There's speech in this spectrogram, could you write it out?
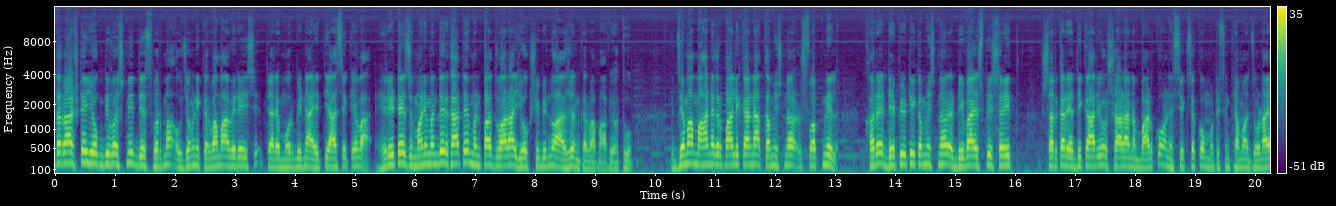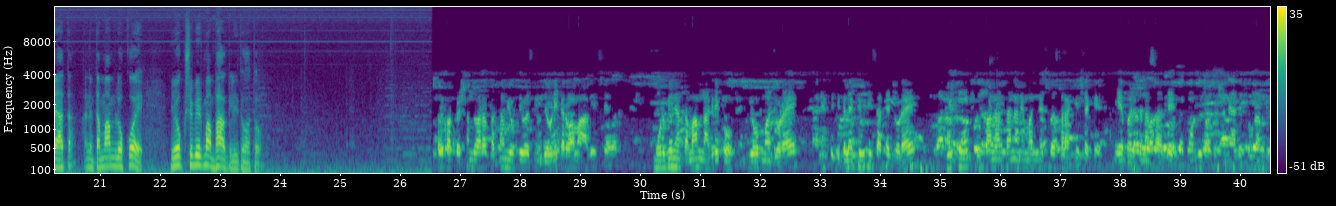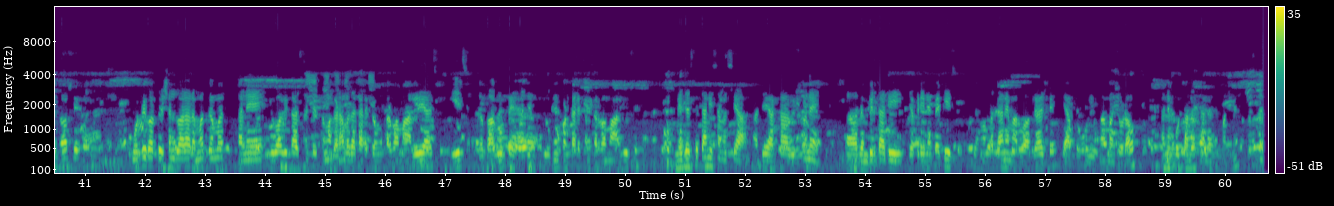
આંતરરાષ્ટ્રીય યોગ દિવસની દેશભરમાં ઉજવણી કરવામાં આવી રહી છે. ત્યારે મોરબીના ઐતિહાસિક એવા હેરિટેજ મણિમંદિર ખાતે મનપા દ્વારા યોગ શિબિરનું આયોજન કરવામાં આવ્યું હતું. જેમાં મહાનગરપાલિકાના કમિશનર સ્વપ્નિલ ખરે ડેપ્યુટી કમિશનર, ડીવાયએસપી સહિત સરકારી અધિકારીઓ, શાળાના બાળકો અને શિક્ષકો મોટી સંખ્યામાં જોડાયા હતા અને તમામ લોકોએ યોગ શિબિરમાં ભાગ લીધો હતો. કોર્પોરેશન દ્વારા પ્રથમ યોગ દિવસની ઉજવણી કરવામાં આવી છે. મોરબીના તમામ નાગરિકો યોગમાં જોડાય અને ફિઝિકલ એક્ટિવિટી સાથે જોડાય, જેથી પોતાના તન અને મનને સ્વસ્થ રાખી શકે એ બળતના સાથે મોરબી કોર્પોરેશને આજે પ્રોગ્રામ લીધો છે. મોરબી કોર્પોરેશન દ્વારા રમતગમત અને યુવા વિકાસના ક્ષેત્રમાં ઘણા બધા કાર્યક્રમો કરવામાં આવી રહ્યા છે. એ જ ભાગરૂપે આજે યોગનું પણ કાર્યક્રમ કરવામાં આવ્યું છે. મેદસ્વીતાની સમસ્યા આજે આખા વિશ્વને ગંભીરતાથી જકડીને બેઠી છે. તેમાં બધાને મારો આગ્રહ છે કે આપ લોકો યોગામાં જોડાઓ અને પોતાના સ્વસ્થ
